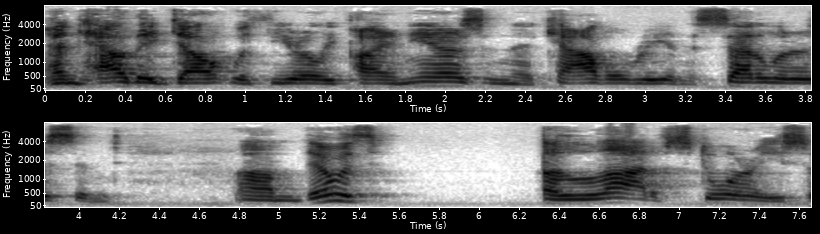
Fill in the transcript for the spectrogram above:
and how they dealt with the early pioneers and the cavalry and the settlers, and um, there was a lot of stories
